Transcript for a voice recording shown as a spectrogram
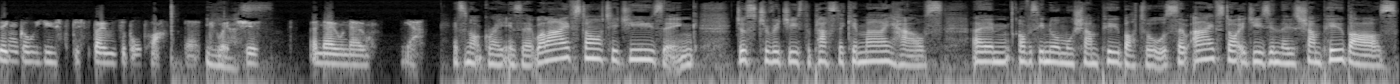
single-use disposable plastic, which is a no-no. Yeah. It's not great, is it? Well, I've started using just to reduce the plastic in my house. Um, obviously, normal shampoo bottles. So I've started using those shampoo bars,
